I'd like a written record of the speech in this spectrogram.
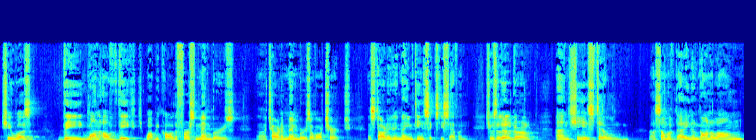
She was the one of the what we call the first members, uh, charter members of our church. It started in 1967. She was a little girl, and she is still. Uh, some have died and gone along.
